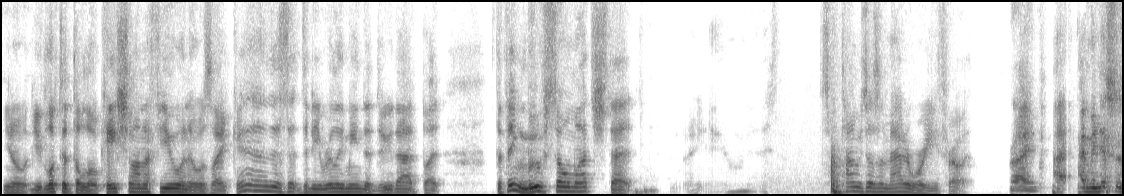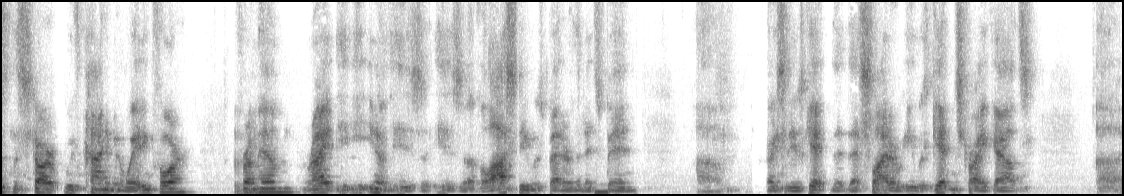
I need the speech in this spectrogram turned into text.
you know, you looked at the location on a few and it was like, eh, it, did he really mean to do that? But the thing moves so much that sometimes doesn't matter where you throw it. Right. I, I mean, this is the start we've kind of been waiting for from him. Right. He, he- you know, his his uh, velocity was better than it's been. Um, like I said, he was getting that, that slider. He was getting strikeouts. Uh,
